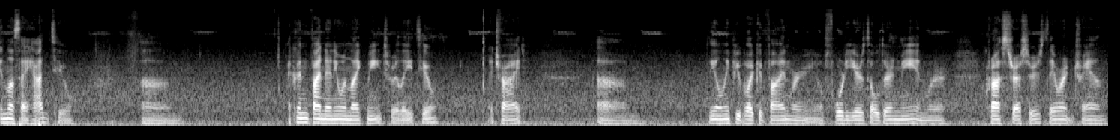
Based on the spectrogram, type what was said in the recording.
unless I had to. Um, I couldn't find anyone like me to relate to. I tried. Um, the only people I could find were, you know, 40 years older than me and were cross-dressers. They weren't trans.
